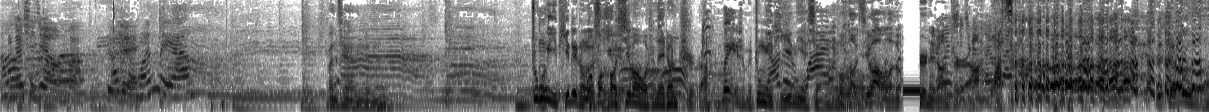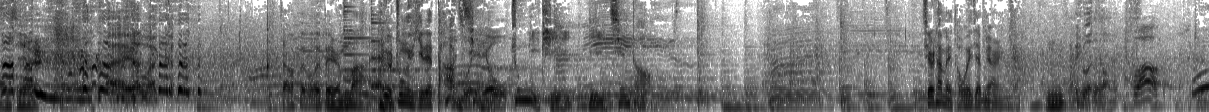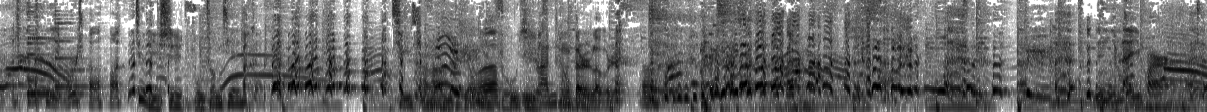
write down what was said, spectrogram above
应该是这样吧，对不对？很完美啊！万茜，真的。钟丽缇这种，我我好希望我是那张纸啊！为什么钟丽缇你也行啊？我好希望我的是那张纸啊！我操！真恶心！哎呀，我靠！咱们会不会被人骂呀？这个钟丽缇这大嘴哟！钟丽缇已签到。其实他们也头回见面，应该。嗯。哎呦我操！哇哦！你不是成吗？这里是服装间。请求你表演服已安成嘚儿了不是？你们俩一半儿。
